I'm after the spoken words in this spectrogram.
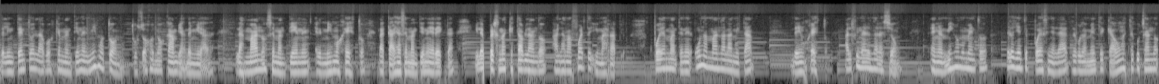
del intento de la voz que mantiene el mismo tono, tus ojos no cambian de mirada, las manos se mantienen el mismo gesto, la cabeza se mantiene erecta y la persona que está hablando habla más fuerte y más rápido. Pueden mantener una mano a la mitad de un gesto al final de una oración. En el mismo momento, el oyente puede señalar regularmente que aún está escuchando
